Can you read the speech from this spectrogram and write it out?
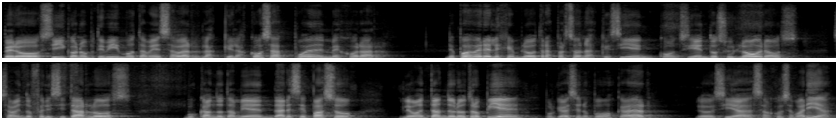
Pero sí con optimismo también saber que las cosas pueden mejorar. Después ver el ejemplo de otras personas que siguen consiguiendo sus logros, sabiendo felicitarlos, buscando también dar ese paso, levantando el otro pie, porque a veces no podemos caer, lo decía San José María.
